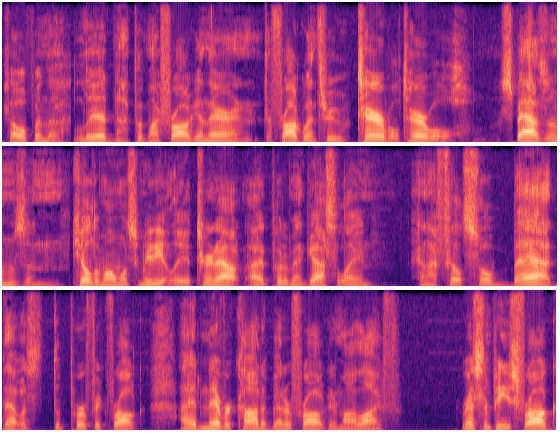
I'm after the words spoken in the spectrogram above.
So I opened the lid and I put my frog in there, and the frog went through terrible, terrible spasms and killed him almost immediately. It turned out I had put him in gasoline, and I felt so bad. That was the perfect frog. I had never caught a better frog in my life. Rest in peace, frog.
